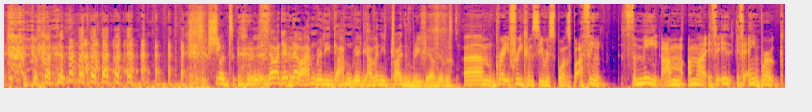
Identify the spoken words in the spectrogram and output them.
it? No, I don't know. I haven't really. I haven't really. I've only tried them briefly. I've never. um, great frequency response, but I think for me, I'm I'm like if it is, if it ain't broke,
